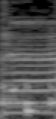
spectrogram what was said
day.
